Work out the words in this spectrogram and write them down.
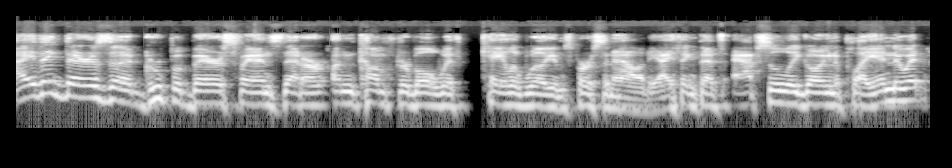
I think there's a group of Bears fans that are uncomfortable with Caleb Williams' personality. I think that's absolutely going to play into it.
